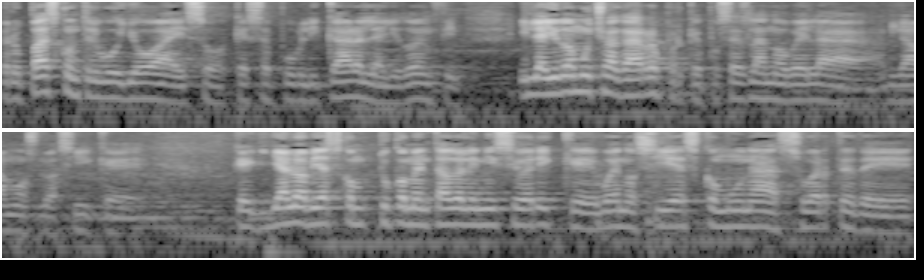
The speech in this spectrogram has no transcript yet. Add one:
pero Paz contribuyó a eso, que se publicara, le ayudó, en fin. Y le ayudó mucho a Garro porque pues es la novela, digámoslo así, que, que ya lo habías tú comentado al inicio, Eric, que bueno, sí es como una suerte de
